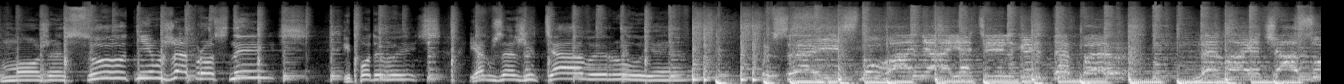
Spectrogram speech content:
Може, сутні вже проснись і подивись, як вже життя вирує. Все існування є тільки тепер, немає часу.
